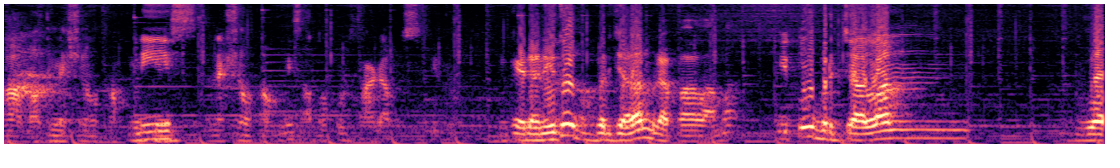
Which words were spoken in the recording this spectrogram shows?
uh, multinational companies, national companies ataupun startups gitu. Oke, dan itu berjalan berapa lama? Itu berjalan dua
